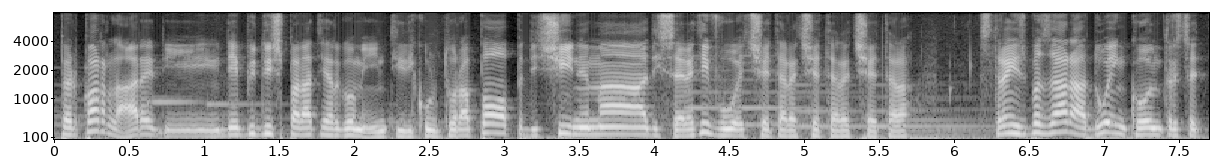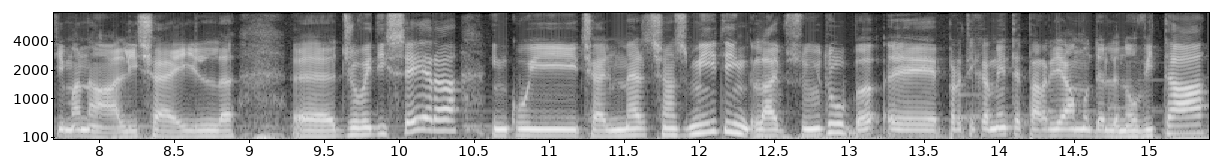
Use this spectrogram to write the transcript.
per parlare di, dei più disparati argomenti, di cultura pop, di cinema, di serie tv, eccetera, eccetera, eccetera. Strange Bazaar ha due incontri settimanali, c'è il eh, giovedì sera in cui c'è il Merchants Meeting live su YouTube e praticamente parliamo delle novità,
